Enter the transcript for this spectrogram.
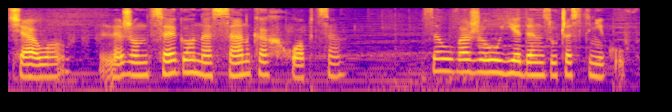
Ciało leżącego na sankach chłopca zauważył jeden z uczestników.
